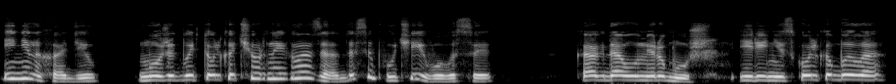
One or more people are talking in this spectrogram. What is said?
и не находил. Может быть, только черные глаза да сыпучие волосы. Когда умер муж, Ирине сколько было?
